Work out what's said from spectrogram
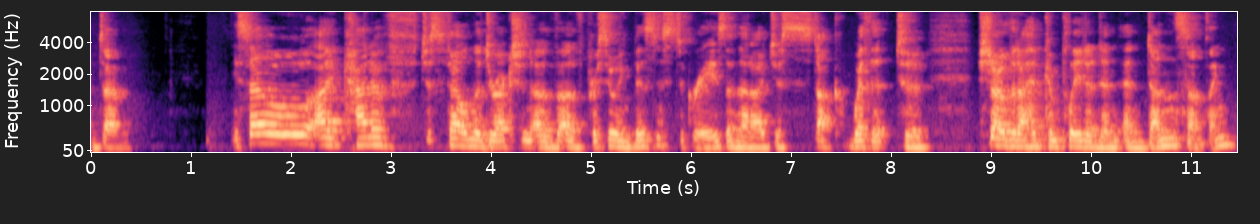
and um, so I kind of just fell in the direction of, of pursuing business degrees, and then I just stuck with it to show that I had completed and, and done something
